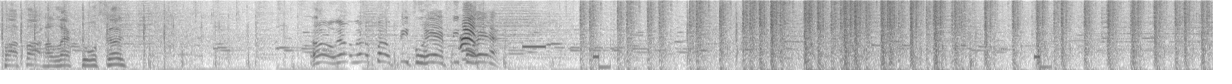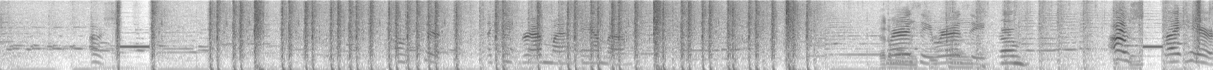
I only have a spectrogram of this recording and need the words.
Far far on the left also. Oh, oh, oh, oh, people here, people Ah! here. Where only is he? Where is he? Down. Oh, sh right here.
